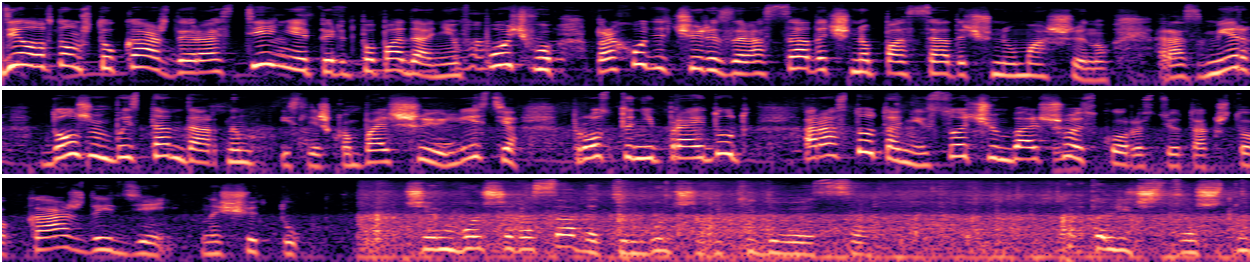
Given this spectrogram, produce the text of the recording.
Дело в том, что каждое растение перед попаданием в почву проходит через рассадочно-посадочную машину. Размер должен быть стандартным, и слишком большие листья просто не пройдут. А растут они с очень большой скоростью, так что каждый день на счету. Чем больше рассада, тем больше выкидывается количество штук.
